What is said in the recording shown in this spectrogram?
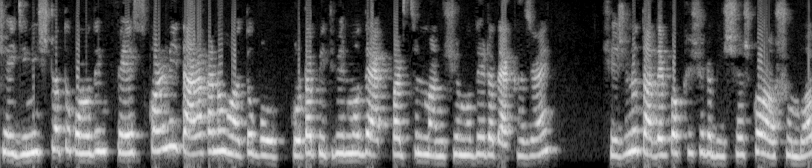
সেই জিনিসটা তো কোনোদিন ফেস করেনি, তারা কেন হয়তো গোটা পৃথিবীর মধ্যে এক পার্সেন্ট মানুষের মধ্যে এটা দেখা যায়? সেই জন্য তাদের পক্ষে সেটা বিশ্বাস করা অসম্ভব।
